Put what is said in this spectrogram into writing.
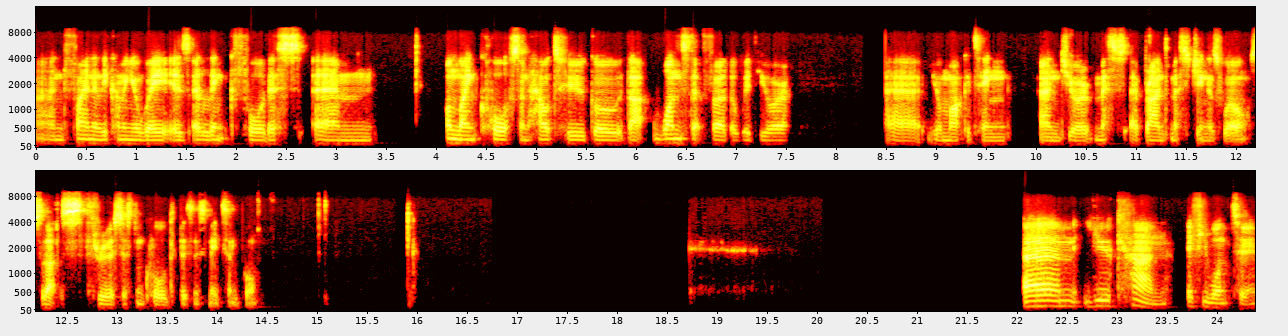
And finally coming your way is a link for this um, online course on how to go that one step further with your uh, your marketing and your mes uh, brand messaging as well. So that's through a system called Business Made Simple. Um, you can if you want to,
